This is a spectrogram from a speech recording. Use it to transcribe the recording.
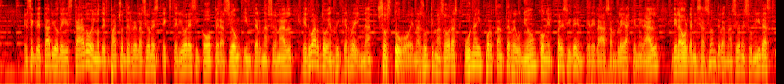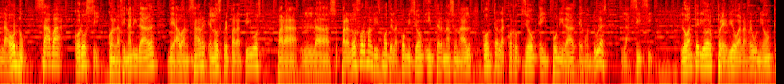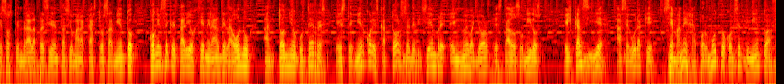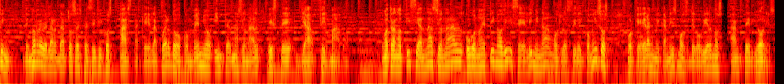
El secretario de Estado en los despachos de Relaciones Exteriores y Cooperación Internacional, Eduardo Enrique Reina, sostuvo en las últimas horas una importante reunión con el presidente de la Asamblea General de la Organización de las Naciones Unidas, la ONU, Saba Korosi, con la finalidad de avanzar en los preparativos para, para los formalismos de la Comisión Internacional contra la Corrupción e Impunidad en Honduras, la CICI. Lo anterior previo a la reunión que sostendrá la presidenta Xiomara Castro Sarmiento con el secretario general de la ONU, Antonio Guterres, este miércoles 14 de diciembre en Nueva York, Estados Unidos. El canciller asegura que se maneja por mutuo consentimiento a fin de no revelar datos específicos hasta que el acuerdo o convenio internacional esté ya firmado. En otra noticia nacional, Hugo Noé Pino dice, eliminamos los fideicomisos porque eran mecanismos de gobiernos anteriores.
